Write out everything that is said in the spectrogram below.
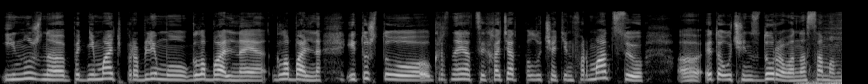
и нужно поднимать проблему глобальная, глобально. И то, что красноярцы хотят получать информацию, э, это очень здорово на самом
